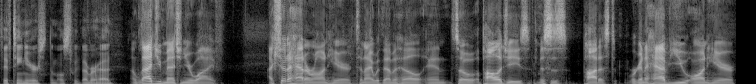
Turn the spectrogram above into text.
fifteen years, the most we've ever had. I'm glad you mentioned your wife. I should have had her on here tonight with Emma Hill, and so apologies, Mrs. Potthast. We're gonna have you on here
